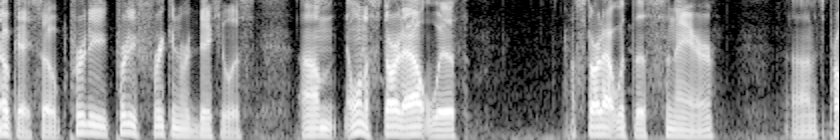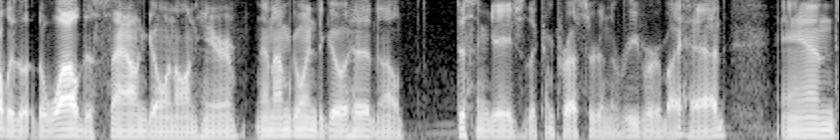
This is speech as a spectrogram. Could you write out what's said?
Okay, so pretty pretty freaking ridiculous. Um, I want to start out with I'll start out with the snare. Um, it's probably the, the wildest sound going on here, and I'm going to go ahead and I'll disengage the compressor and the reverb I had, and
